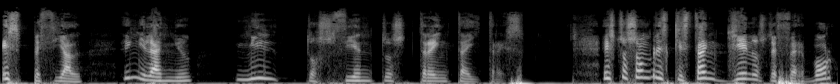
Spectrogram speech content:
especial en el año 1233. Estos hombres que están llenos de fervor,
